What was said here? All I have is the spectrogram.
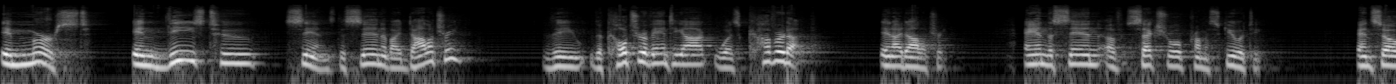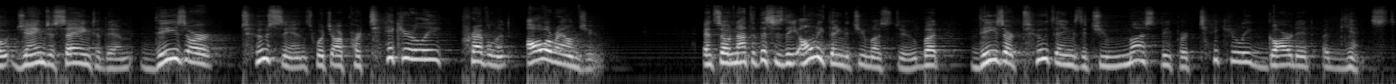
immersed in these two sins the sin of idolatry. The, the culture of Antioch was covered up in idolatry, and the sin of sexual promiscuity. And so James is saying to them, these are two sins which are particularly prevalent all around you. And so, not that this is the only thing that you must do, but these are two things that you must be particularly guarded against.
